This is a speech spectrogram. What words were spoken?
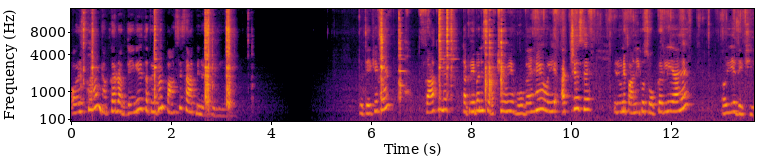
और इसको हम ढककर रख देंगे तकरीबन पाँच से सात मिनट के लिए। तो देखिए फ्रेंड, सात मिनट तकरीबन इसे रखे हुए हो गए हैं और ये अच्छे से इन्होंने पानी को सोख कर लिया है। और ये देखिए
